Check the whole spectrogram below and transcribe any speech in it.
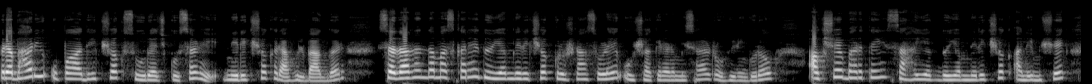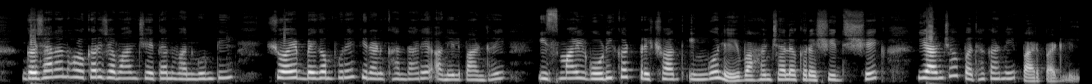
प्रभारी उपअधीक्षक सूरज कुसळे निरीक्षक राहुल बांगर सदानंद मस्करे दुय्यम निरीक्षक कृष्णा सुळे उषा किरण मिसाळ रोहिणी गुरव अक्षय भरते सहाय्यक दुय्यम निरीक्षक अलीम शेख गजानन होळकर जवान चेतन वनगुंटी शोएब बेगमपुरे किरण खंदारे अनिल पांढरे इस्माईल गोडीकट प्रशांत इंगोले वाहनचालक रशीद शेख यांच्या पथकाने पार पाडली.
